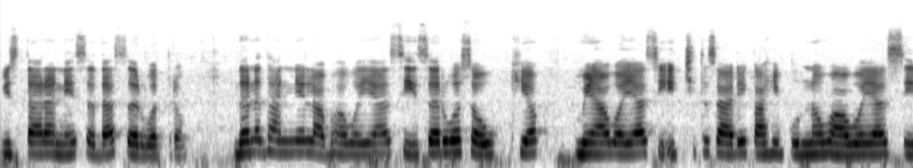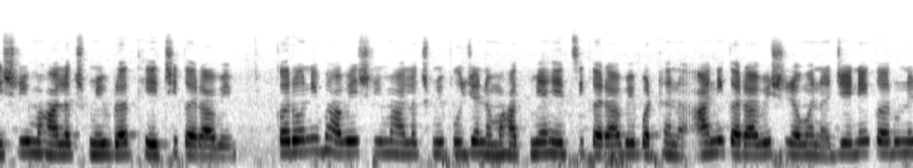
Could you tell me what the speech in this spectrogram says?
विस्ताराने सदा सर्वत्र. धनधान्य लाभावयासी सर्व सौख्य मिळावयासी इच्छित सारे काही पूर्ण व्हावयासी श्री महालक्ष्मी व्रत हेची करावे. करोनी भावे श्री महालक्ष्मी पूजन महात्म्य हेची करावे पठन आणि करावे श्रवण जेणेकरून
